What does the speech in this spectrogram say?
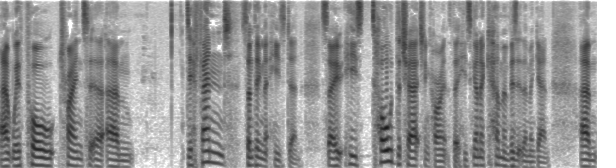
um, with Paul trying to um, defend something that he's done. So he's told the church in Corinth that he's going to come and visit them again. Um,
